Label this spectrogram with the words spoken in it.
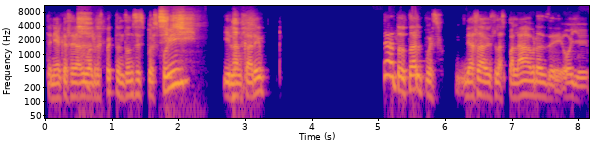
Tenía que hacer algo al respecto, entonces pues fui Sí. y lo encaré. Ya, total, pues ya sabes, las palabras de, oye,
